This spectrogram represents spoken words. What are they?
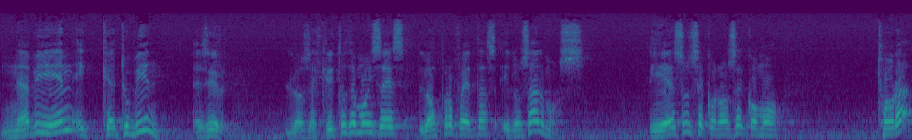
Nevi'im y Ketubim. Es decir, los escritos de Moisés, los profetas y los salmos. Y eso se conoce como Torah.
